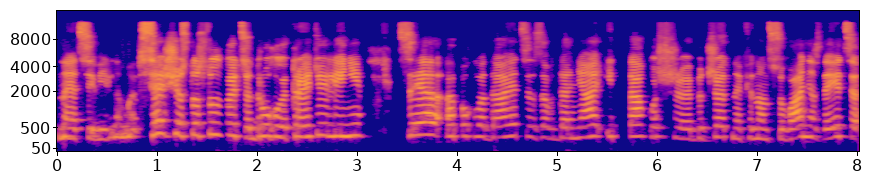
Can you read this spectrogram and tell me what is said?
не цивільними. Все, що стосується другої, третьої лінії, це е, покладається завдання і також е, бюджетне фінансування. Здається,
